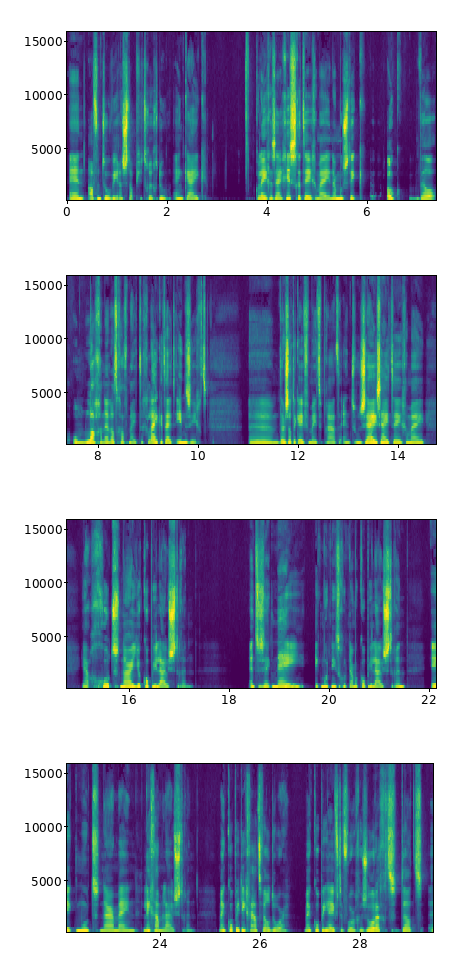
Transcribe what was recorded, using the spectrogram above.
En af en toe weer een stapje terug doe en kijk collega zei gisteren tegen mij, en daar moest ik ook wel om lachen en dat gaf mij tegelijkertijd inzicht. Um, daar zat ik even mee te praten. En toen zei zij tegen mij, ja, goed naar je kopie luisteren. En toen zei ik, nee, ik moet niet goed naar mijn kopie luisteren. Ik moet naar mijn lichaam luisteren. Mijn kopie die gaat wel door. Mijn kopie heeft ervoor gezorgd dat, uh,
